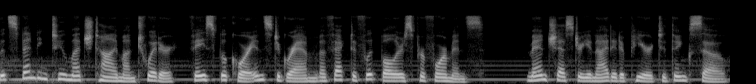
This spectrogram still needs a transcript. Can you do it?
Could spending too much time on Twitter, Facebook, or Instagram affect a footballer's performance? Manchester United appeared to think so.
